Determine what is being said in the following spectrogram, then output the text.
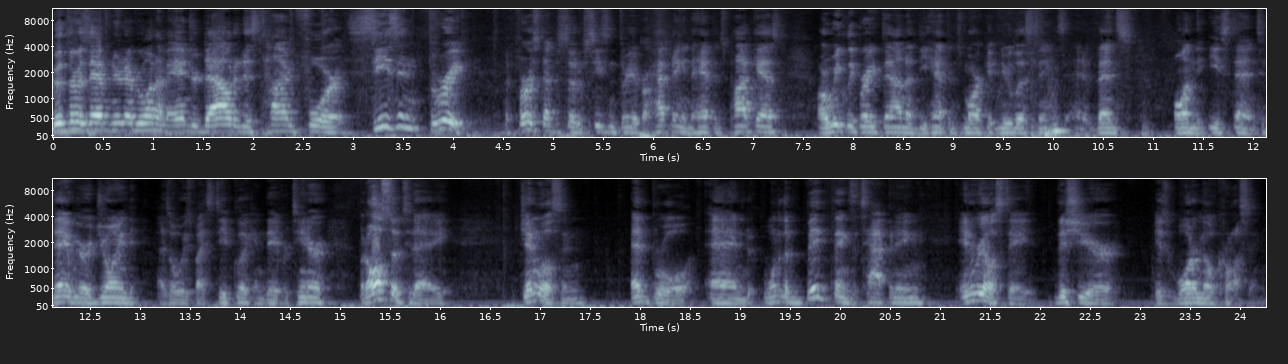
Good Thursday afternoon, everyone. I'm Andrew Dowd. It is time for season three, the first episode of season three of our Happening in the Hamptons podcast, our weekly breakdown of the Hamptons market, new listings, and events on the East End. Today, we are joined, as always, by Steve Glick and Dave Rotiner, but also today, Jen Wilson, Ed Bruehl, and one of the big things that's happening in real estate this year is Watermill Crossing,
